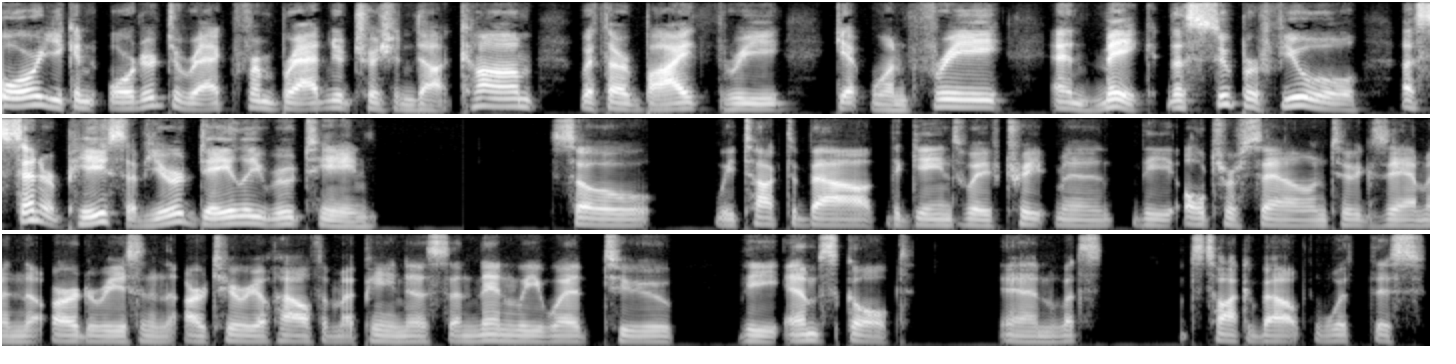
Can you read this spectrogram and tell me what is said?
Or you can order direct from bradnutrition.com with our buy three, get one free, and make the super fuel a centerpiece of your daily routine. So we talked about the GainsWave treatment, the ultrasound to examine the arteries and the arterial health of my penis, and then we went to the Emsculpt. And let's let's talk about what this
